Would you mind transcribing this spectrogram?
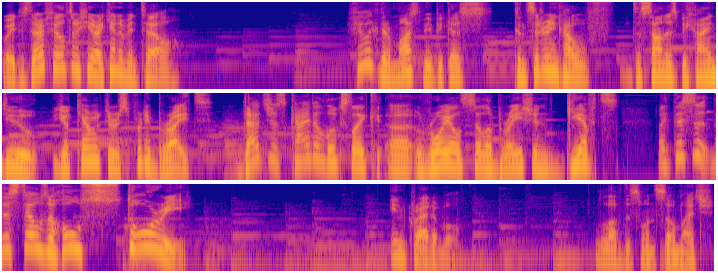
Wait, is there a filter here? I can't even tell. I feel like there must be because considering how the sun is behind you, your character is pretty bright. That just kind of looks like a royal celebration gifts. Like this is, this tells a whole story. Incredible. Love this one so much.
